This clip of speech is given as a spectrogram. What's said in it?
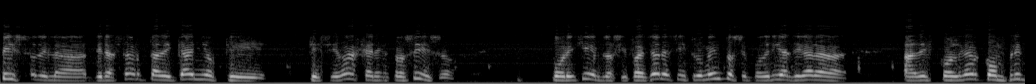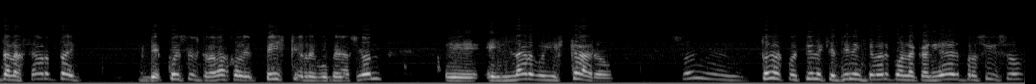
peso de la, de la sarta de caños que, que se baja en el proceso. Por ejemplo, si fallara ese instrumento se podría llegar a, a descolgar completa la sarta y después el trabajo de pesca y recuperación eh, es largo y es caro son todas cuestiones que tienen que ver con la calidad del proceso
